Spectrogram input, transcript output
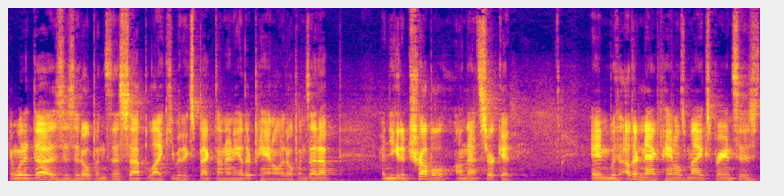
And what it does is it opens this up like you would expect on any other panel. It opens that up and you get a trouble on that circuit. And with other NAC panels, my experience is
